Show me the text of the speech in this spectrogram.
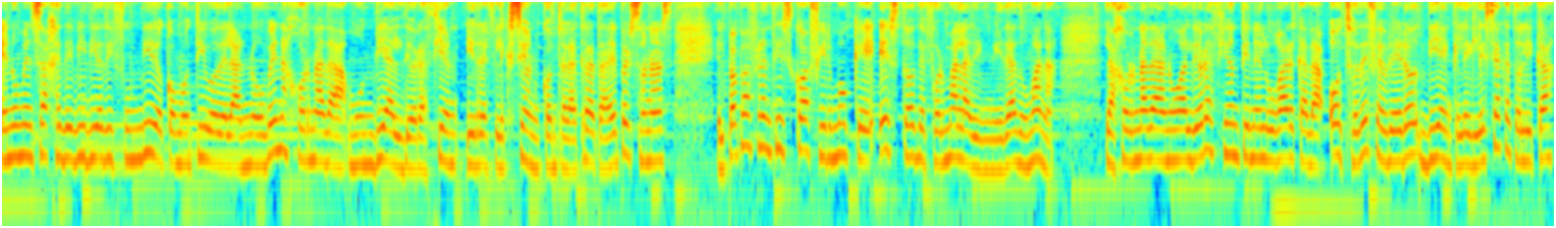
En un mensaje de vídeo difundido con motivo de la novena Jornada Mundial de Oración y Reflexión contra la Trata de Personas, el Papa Francisco afirmó que esto deforma la dignidad humana. La jornada anual de oración tiene lugar cada 8 de febrero, día en que la Iglesia Católica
